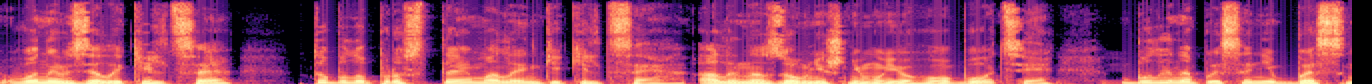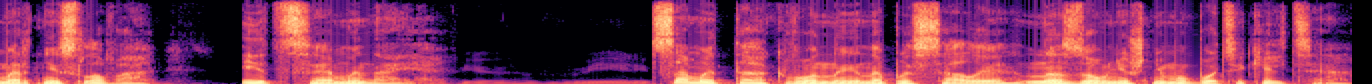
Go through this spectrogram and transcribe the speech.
Вони взяли кільце. То було просте маленьке кільце, але на зовнішньому його боці були написані безсмертні слова, і це минає. Саме так вони написали на зовнішньому боці кільця.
